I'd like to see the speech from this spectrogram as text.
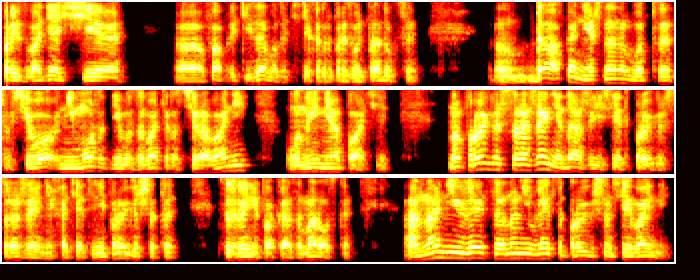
производящие э, фабрики и заводы, те, которые производят продукцию. Эм, да, конечно, вот это все не может не вызывать разочарований, уныния, апатии. Но проигрыш сражения, даже если это проигрыш сражения, хотя это не проигрыш, это, к сожалению, пока заморозка, она не является, оно не является проигрышем всей войны.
